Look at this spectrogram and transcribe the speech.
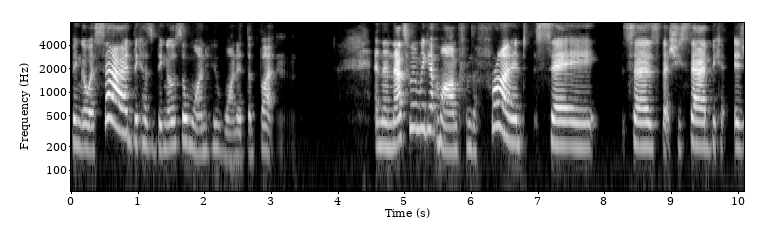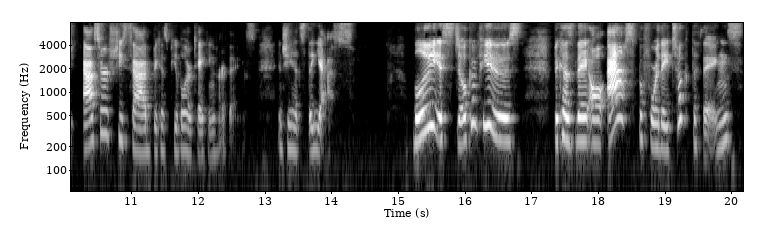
Bingo is sad because Bingo's the one who wanted the button. And then that's when we get mom from the front say says that she's sad because asks her if she's sad because people are taking her things. And she hits the yes. Bluey is still confused because they all asked before they took the things.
